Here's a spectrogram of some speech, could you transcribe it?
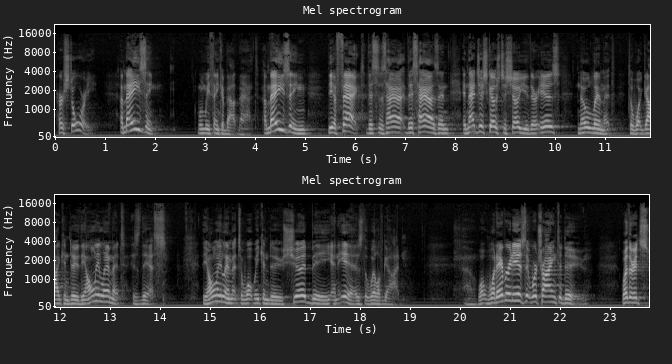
her story. Amazing when we think about that. Amazing the effect this, is ha- this has, and, and that just goes to show you there is no limit to what God can do. The only limit is this the only limit to what we can do should be and is the will of God. Uh, whatever it is that we're trying to do, whether it's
